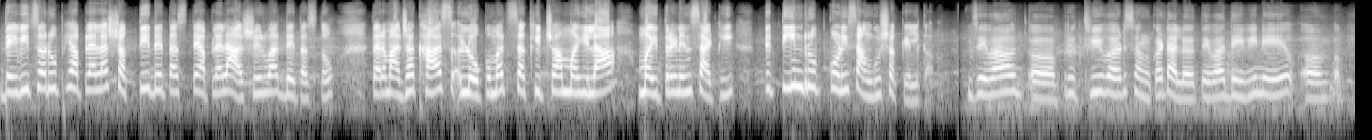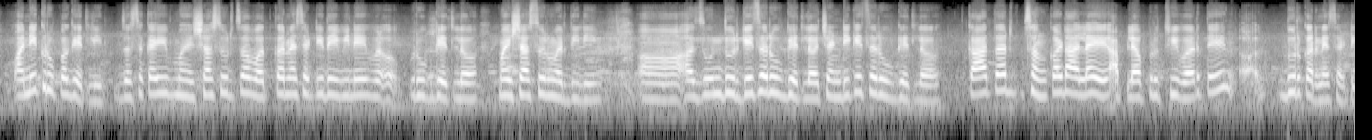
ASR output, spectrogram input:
देवीचं रूप हे आपल्याला शक्ती देत असते आपल्याला आशीर्वाद देत असतो. तर माझ्या खास लोकमत सखीच्या महिला मैत्रिणींसाठी ते तीन रूप कोणी सांगू शकेल का? जेव्हा पृथ्वीवर संकट आलं तेव्हा देवीने अनेक रूपं घेतली. जसं काही महिषासूरचं वध करण्यासाठी देवीने व- रूप घेतलं महिषासूरमर्दिनी अ, अजून दुर्गेचं रूप घेतलं चंडिकेचं रूप घेतलं. का तर संकट आलं आहे आपल्या पृथ्वीवर ते दूर करण्यासाठी.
